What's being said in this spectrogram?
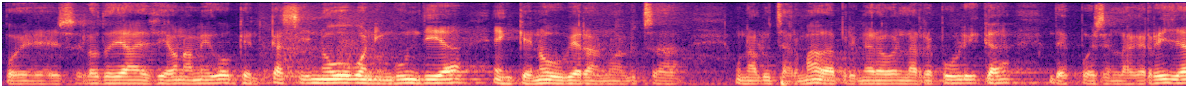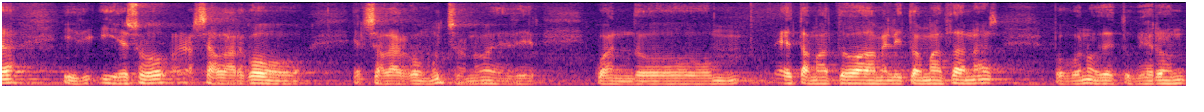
Pues el otro día decía un amigo que casi no hubo ningún día en que no hubiera una lucha, una lucha armada, primero en la República, después en la guerrilla, y, eso se alargó, se alargó mucho. ¿no? Es decir, Cuando ETA mató a Melitón Manzanas, pues bueno, detuvieron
